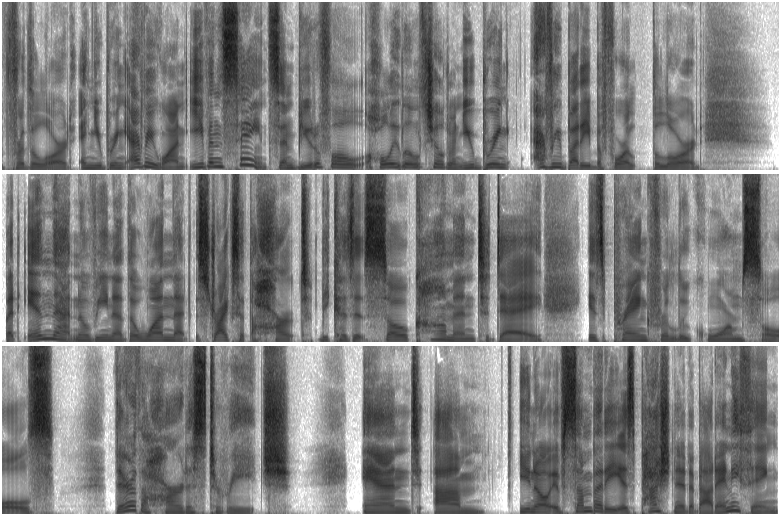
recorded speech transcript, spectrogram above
for the Lord and you bring everyone, even saints and beautiful holy little children, you bring everybody before the Lord. But in that novena, the one that strikes at the heart because it's so common today is praying for lukewarm souls. They're the hardest to reach. And, um, you know, if somebody is passionate about anything,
